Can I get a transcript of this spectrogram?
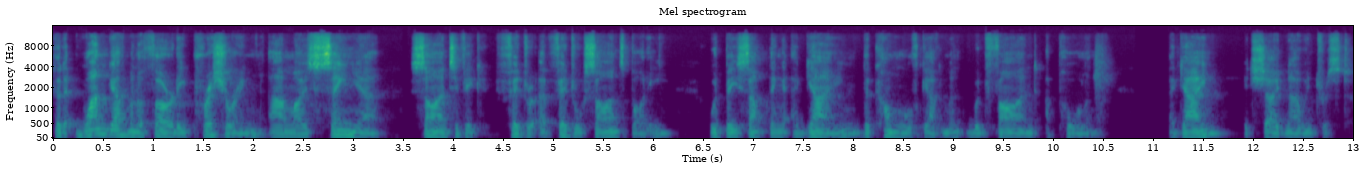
that one government authority pressuring our most senior scientific federal, uh, federal science body would be something, again, the Commonwealth Government would find appalling. Again, it showed no interest.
